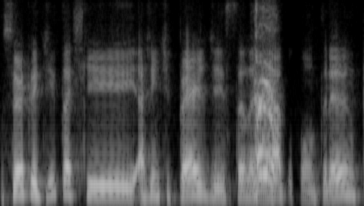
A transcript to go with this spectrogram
O senhor acredita que a gente perde estando alinhado com o Trump,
